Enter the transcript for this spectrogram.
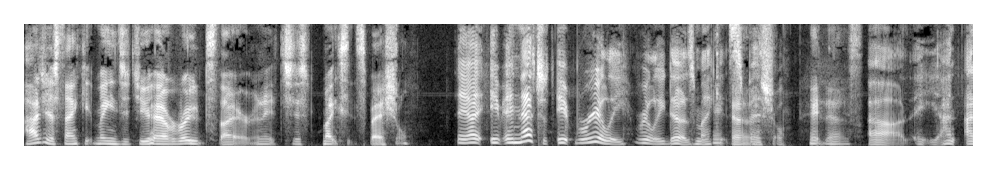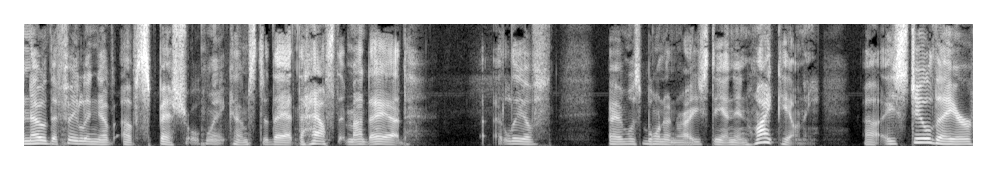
I just think it means that you have roots there, and it just makes it special. Yeah, it, and that's it. Really, really does make it, It does. special. It does. Uh, I, I know the feeling of, of special when it comes to that. The house that my dad lived and was born and raised in in White County uh, is still there.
